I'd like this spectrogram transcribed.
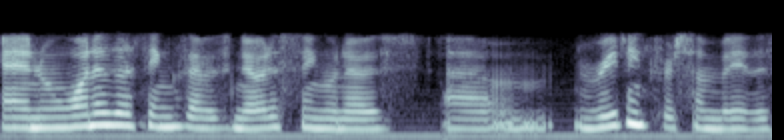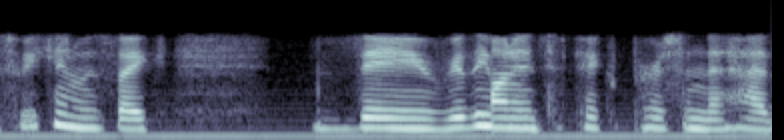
And one of the things I was noticing when I was um, reading for somebody this weekend was like they really wanted to pick a person that had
